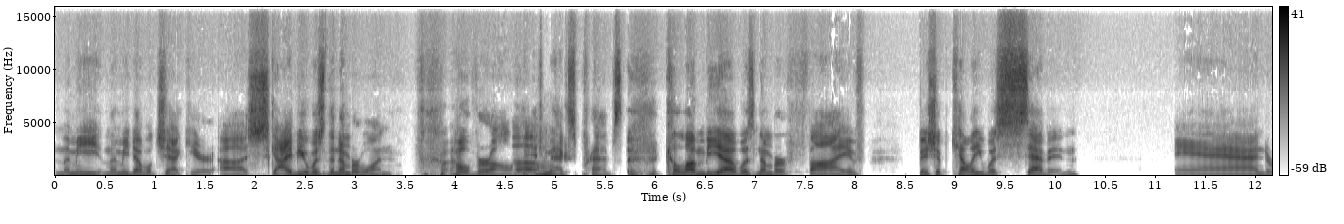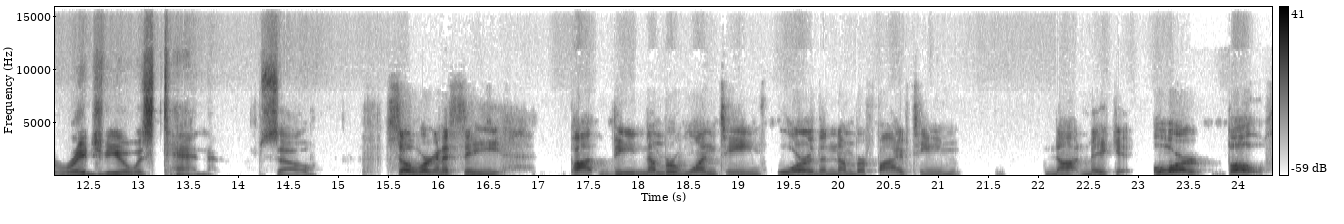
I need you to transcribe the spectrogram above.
let me let me double check here. Uh Skyview was the number one overall in MaxPreps. Columbia was number five. Bishop Kelly was seven. And Ridgeview was 10. So so we're gonna see pot the number one team or the number five team not make it, or both.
